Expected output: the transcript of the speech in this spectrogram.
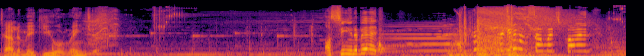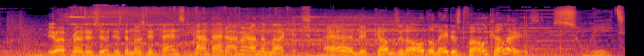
Time to make you a ranger. I'll see you in a bit. We're gonna have so much fun. Your protosuit is the most advanced combat armor on the market. And it comes in all the latest fall colors. Sweet.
